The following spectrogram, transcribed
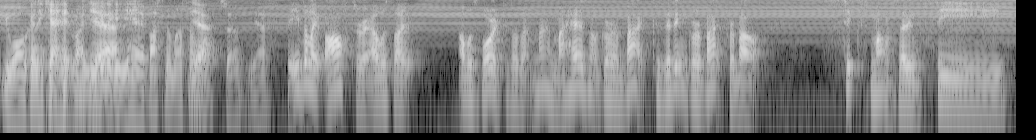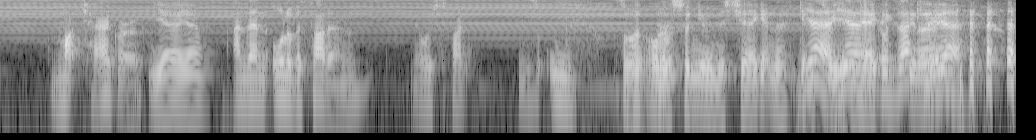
you are going to get it, right? You're Yeah. going to get your hair back no matter Yeah. what. So yeah. But even like after it, I was like, I was worried because I was like, man, my hair's not growing back because it didn't grow back for about six months. I didn't see much hair growth, Yeah. Yeah. and then all of a sudden, it was just like, was all. So sort of all of a sudden you're in this chair getting the getting yeah, three yeah, different haircuts. exactly, you know what I mean?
